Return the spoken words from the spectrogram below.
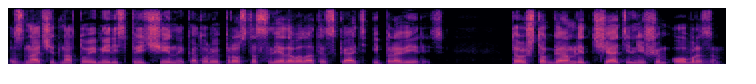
значит, на то имелись причины, которые просто следовало отыскать и проверить. То, что Гамлет тщательнейшим образом,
